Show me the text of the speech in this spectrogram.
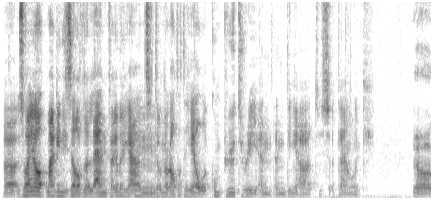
Eh zolang je het maar in diezelfde lijn verder gaat, het Mhm. ziet er nog altijd heel computery en, en dingen uit. Dus uiteindelijk... Ja,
